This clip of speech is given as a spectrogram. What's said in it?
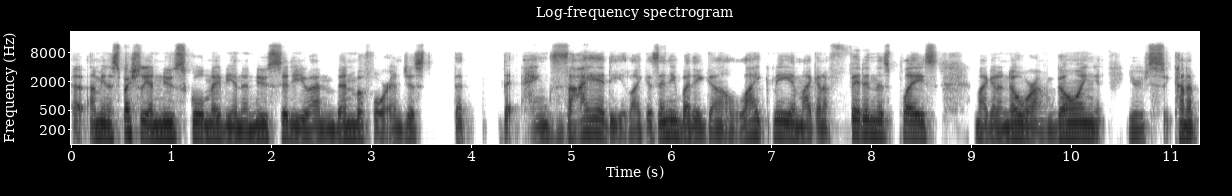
I mean, especially a new school, maybe in a new city you hadn't been before, and just the the anxiety like is anybody going to like me? Am i going to fit in this place? Am i going to know where i'm going? You're kind of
